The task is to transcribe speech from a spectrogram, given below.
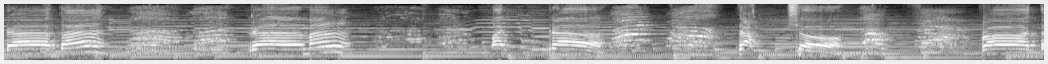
ट्रक ग्रामा पत्र द्राक्ष प्रात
